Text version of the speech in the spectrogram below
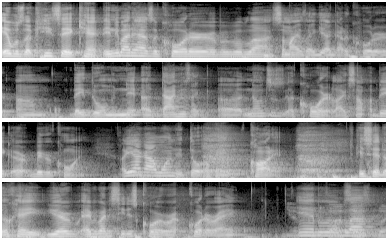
It was like he said, "Can't anybody has a quarter?" Blah blah blah. Somebody's like, "Yeah, I got a quarter." Um, they threw him a, ni- a dime. He's like, uh, "No, just a quarter, like some a bigger bigger coin." Oh yeah, I got one. They throw. Okay, caught it. He said, "Okay, you ever, everybody see this quarter quarter right?" Yeah, blah blah blah.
